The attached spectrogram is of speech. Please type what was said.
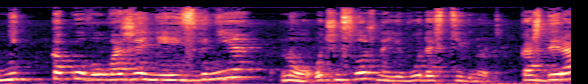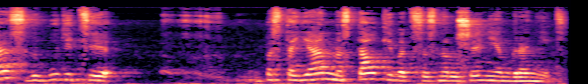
никакого уважения извне, ну, очень сложно его достигнуть. Каждый раз вы будете постоянно сталкиваться с нарушением границ.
